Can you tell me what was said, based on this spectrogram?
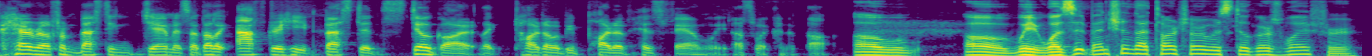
Harah from besting Jamis. So I thought like after he bested Stilgar, like Tharthar would be part of his family. That's what I kind of thought. oh, oh, wait, was it mentioned that Tharthar was Stilgar's wife, or?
